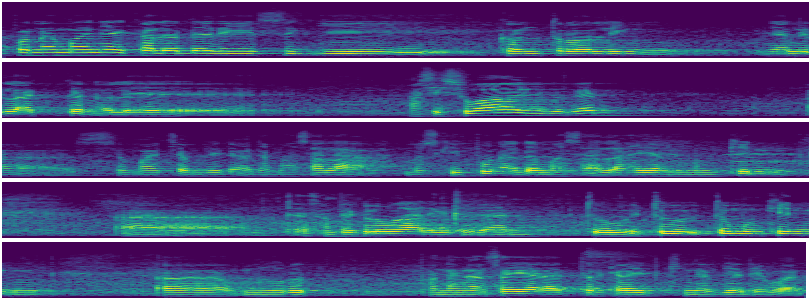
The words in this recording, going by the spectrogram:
apa namanya kalau dari segi controlling yang dilakukan oleh mahasiswa gitu kan uh, semacam tidak ada masalah. Meskipun ada masalah yang mungkin uh, tidak sampai keluar gitu kan. Itu itu itu mungkin uh, menurut pandangan saya terkait kinerja dewan.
